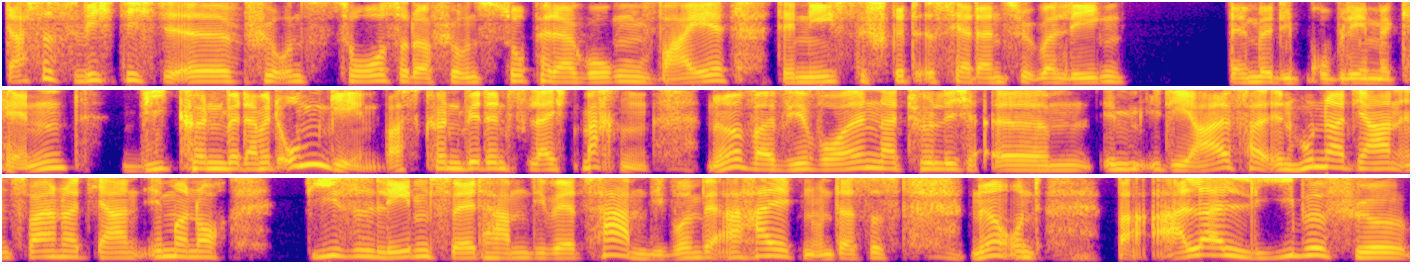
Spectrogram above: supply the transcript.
das ist wichtig äh, für uns Zoos oder für uns Zoopädagogen, weil der nächste Schritt ist ja dann zu überlegen, wenn wir die Probleme kennen, wie können wir damit umgehen? Was können wir denn vielleicht machen? Ne? Weil wir wollen natürlich ähm, im Idealfall in 100 Jahren, in 200 Jahren immer noch diese Lebenswelt haben, die wir jetzt haben. Die wollen wir erhalten. Und das ist, ne, und bei aller Liebe für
